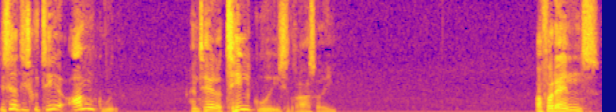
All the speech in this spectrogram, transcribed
De sidder og diskuterer om Gud. Han taler til Gud i sit raseri. Og for det andet,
